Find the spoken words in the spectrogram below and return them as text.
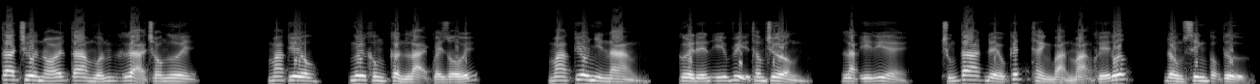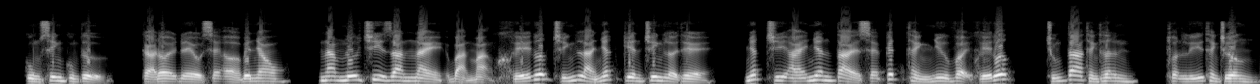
ta chưa nói ta muốn gả cho ngươi. Ma tiêu, ngươi không cần lại quay rối. Ma kiêu nhìn nàng, cười đến ý vị thâm trường, lạc ý đi chúng ta đều kết thành bản mạng khế ước, đồng sinh cộng tử, cùng sinh cùng tử, cả đời đều sẽ ở bên nhau. Nam nữ chi gian này bản mạng khế ước chính là nhất kiên trinh lời thề, nhất chi ái nhân tài sẽ kết thành như vậy khế ước, chúng ta thành thân, thuận lý thành trường,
